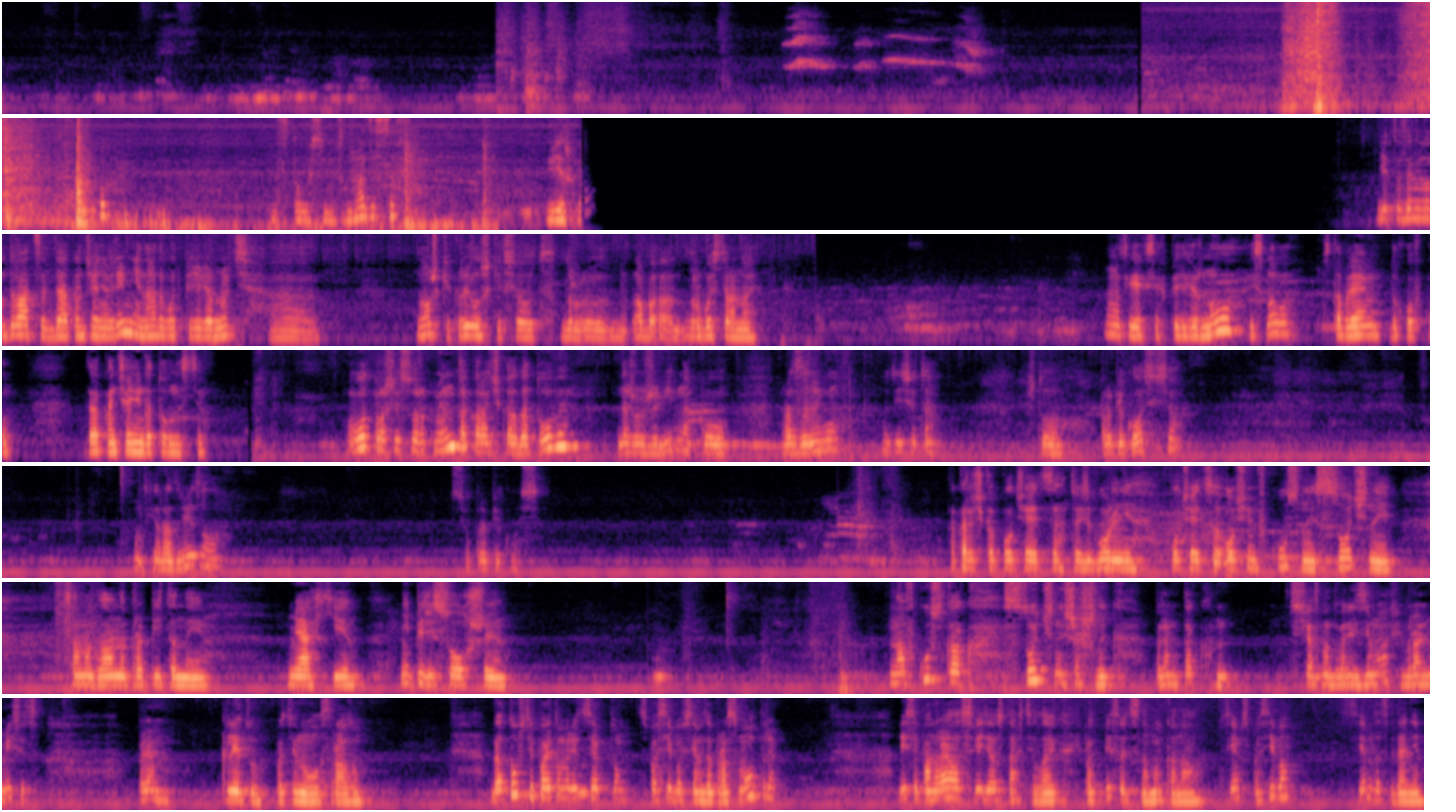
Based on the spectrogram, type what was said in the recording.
на 180 градусов вверх. Где-то за минут 20 до окончания времени надо будет перевернуть э, ножки, крылышки, все вот дру, э, другой стороной. Вот я их всех перевернула и снова вставляем в духовку до окончания готовности. Вот прошли 40 минут, окорочка готовы. Даже уже видно по разрыву вот здесь это, что пропеклось все. Вот я разрезала. Все пропеклось. Окорочка получается, то есть голени, получается очень вкусные, сочные. Самое главное пропитанные, мягкие, не пересохшие. На вкус как сочный шашлык. Прям так. Сейчас на дворе зима, февраль месяц. Прям к лету потянуло сразу. Готовьте по этому рецепту. Спасибо всем за просмотры. Если понравилось видео, ставьте лайк и подписывайтесь на мой канал. Всем спасибо. Всем до свидания.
